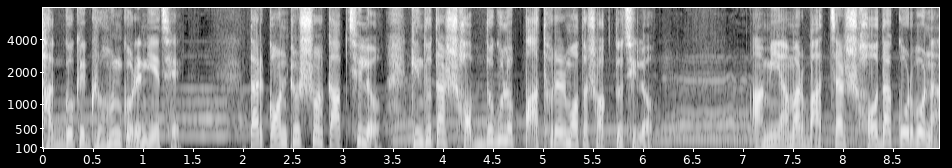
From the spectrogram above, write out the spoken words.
ভাগ্যকে গ্রহণ করে নিয়েছে। তার কণ্ঠস্বর কাঁপছিল, কিন্তু তার শব্দগুলো পাথরের মতো শক্ত ছিল। আমি আমার বাচ্চার সদা করব না।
